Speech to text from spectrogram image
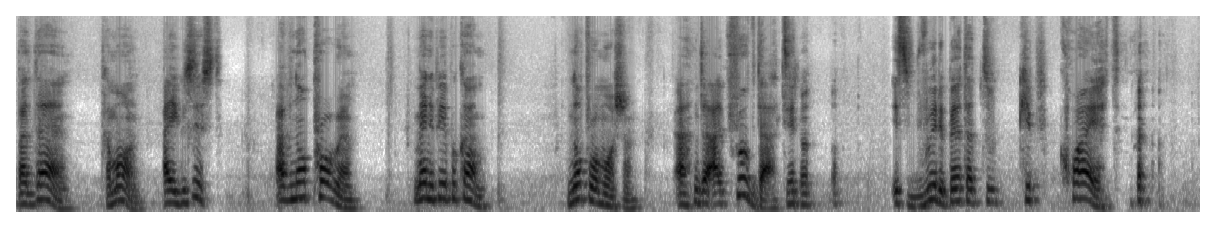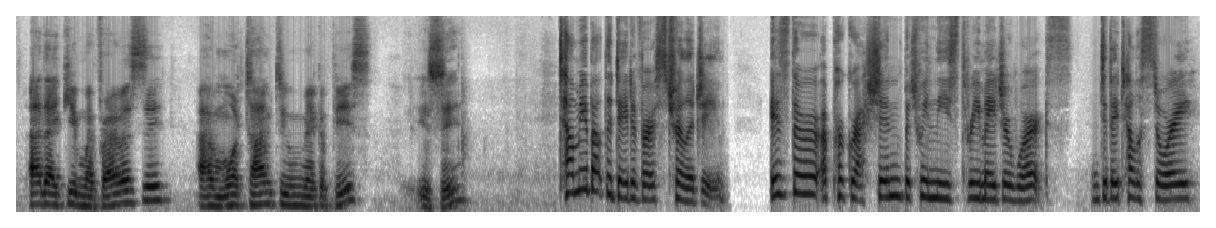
But then, come on, I exist. I have no problem. Many people come, no promotion, and I prove that. You know, it's really better to keep quiet, and I keep my privacy. I have more time to make a piece. You see. Tell me about the Dataverse trilogy. Is there a progression between these three major works? Do they tell a story?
